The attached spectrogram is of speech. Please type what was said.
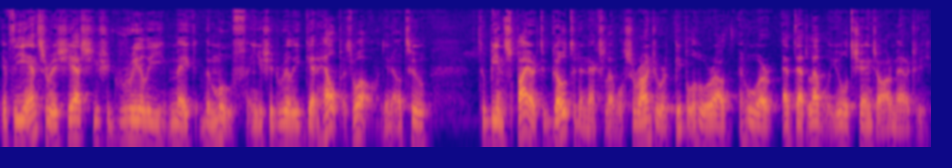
If the answer is yes, you should really make the move and you should really get help as well, you know, to to be inspired to go to the next level. Surround you with people who are out who are at that level. You will change automatically.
